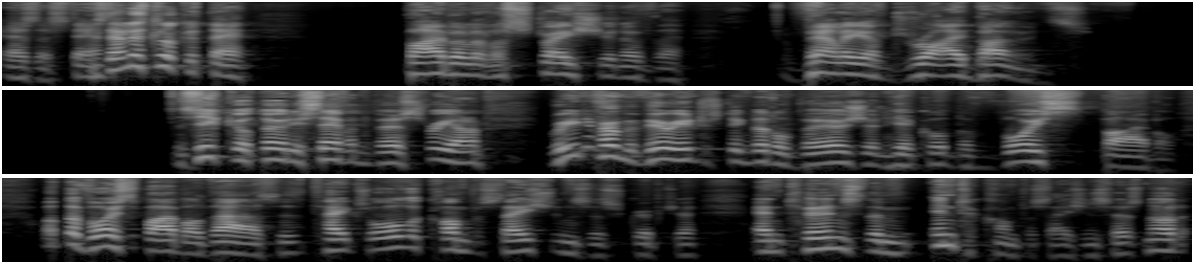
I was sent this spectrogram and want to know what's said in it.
as it stands. Now, let's look at that Bible illustration of the valley of dry bones. Ezekiel 37, verse 3. I'm reading from a very interesting little version here called the Voice Bible. What the Voice Bible does is it takes all the conversations of Scripture and turns them into conversations. So it's not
